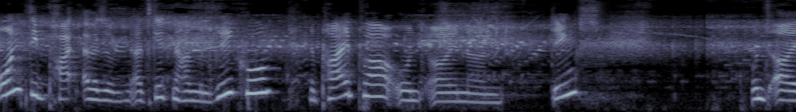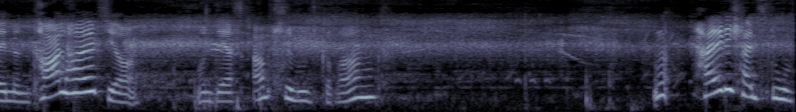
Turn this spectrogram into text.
Und die Pi also als Gegner haben wir einen Rico, eine Piper und einen Dings. Und einen Karl halt, ja. Und der ist absolut krank. Hm, halt dich, halt du.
